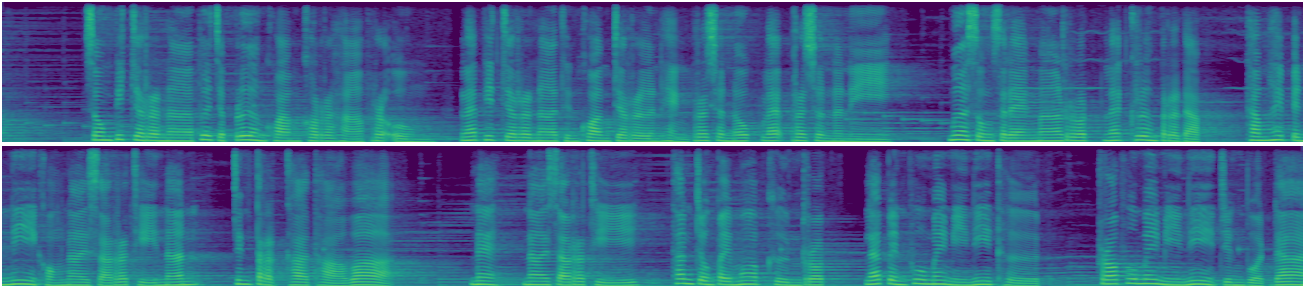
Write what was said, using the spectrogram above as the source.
ทรงพิจารณาเพื่อจะเปลื้องความครหาพระองค์ และพิจารณาถึงความเจริญแห่งพระชนกและพระชนนี เมื่อทรงแสดงม้ารถและเครื่องประดับทำให้เป็นหนี้ของนายสารถีนั้น จึงตรัสคาถาว่า แน่ นายสารถี ท่านจงไปมอบคืนรถ และเป็นผู้ไม่มีหนี้เถิด เพราะผู้ไม่มีหนี้จึงบวชได้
